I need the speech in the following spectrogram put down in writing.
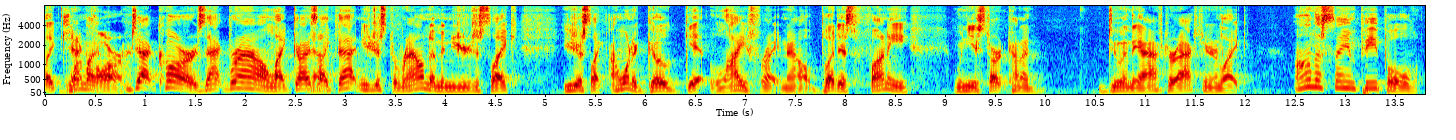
like Jack my Carr. jack carr zach brown like guys Yeah. like that and you're just around them and you're just like you're just like i want to go get life right now but it's funny when you start kind of doing the after action you're like all the same people.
